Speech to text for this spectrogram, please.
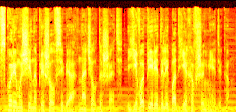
Вскоре мужчина пришел в себя, начал дышать. Его передали подъехавшим медикам.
